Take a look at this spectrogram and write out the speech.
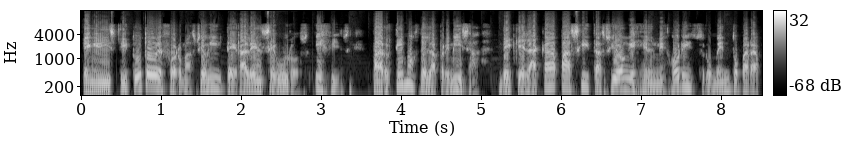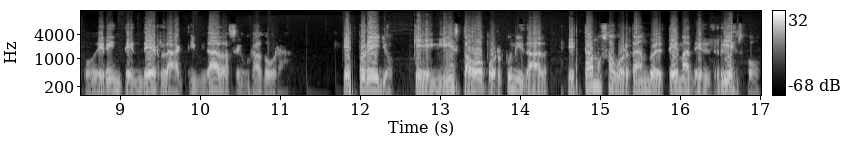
En el Instituto de Formación Integral en Seguros, IFIS, partimos de la premisa de que la capacitación es el mejor instrumento para poder entender la actividad aseguradora. Es por ello que en esta oportunidad estamos abordando el tema del riesgo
